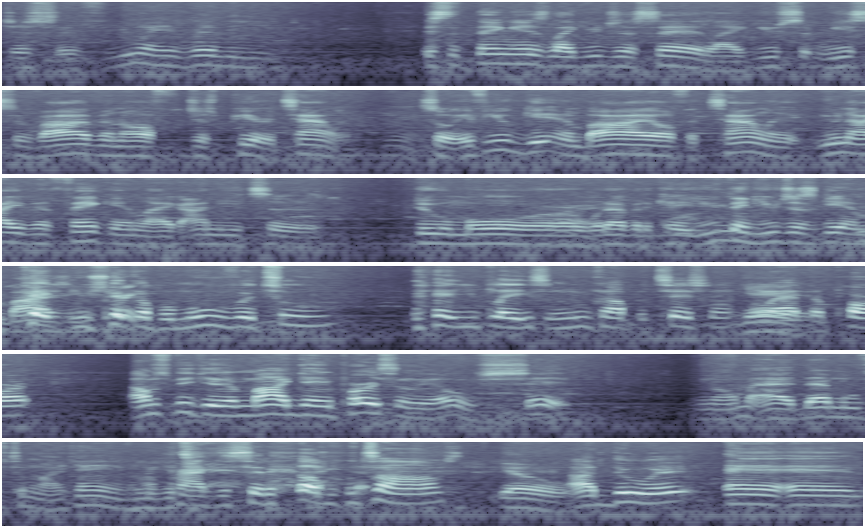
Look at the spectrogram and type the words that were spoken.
just if you ain't really it's the thing is like you just said like you we surviving off just pure talent hmm. so if you getting by off of talent you're not even thinking like i need to do more or whatever the case you You- think you just getting by pick, you pick up a move or two, and you play some new competition Yeah. or at the park. I'm speaking in my game personally. Oh shit, you know I'm gonna add that move to my game. I practice it a couple times. yo I do it, and, and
